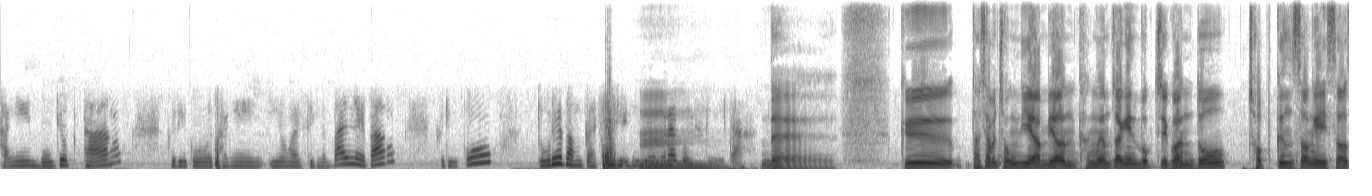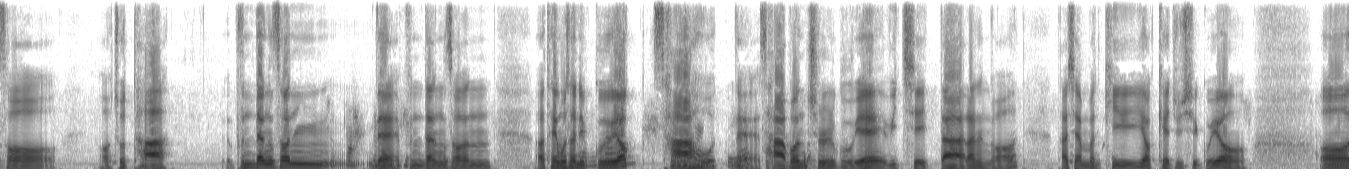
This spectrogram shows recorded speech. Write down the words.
장애인 목욕탕, 그리고 장애인 이용할 수 있는 빨래방, 그리고 노래방까지 운영을 음. 하고 있습니다. 네. 그 다시 한번 정리하면 강남장애인복지관도 접근성에 있어서 어, 좋다. 분당선 네 분당선 어, 대모산 입구역 4호 네 4번 출구에 위치해 있다라는 것 다시 한번 기억해 주시고요. 어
